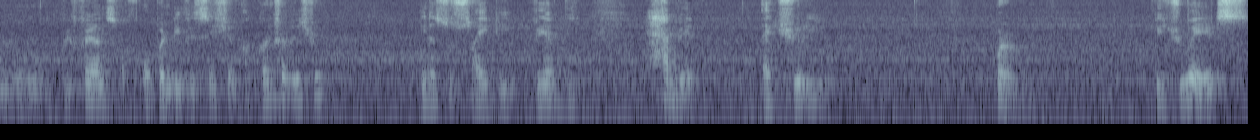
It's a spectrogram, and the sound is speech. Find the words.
um, preference of open defecation a cultural issue in a society where the habit actually perpetuates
